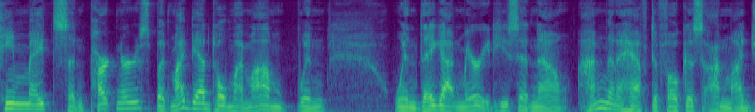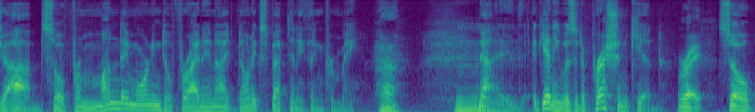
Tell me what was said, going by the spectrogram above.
teammates and partners. But my dad told my mom when when they got married, he said, "Now I'm going to have to focus on my job. So from Monday morning till Friday night, don't expect anything from me." Huh. Hmm. Now, again, he was a depression kid. Right. So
